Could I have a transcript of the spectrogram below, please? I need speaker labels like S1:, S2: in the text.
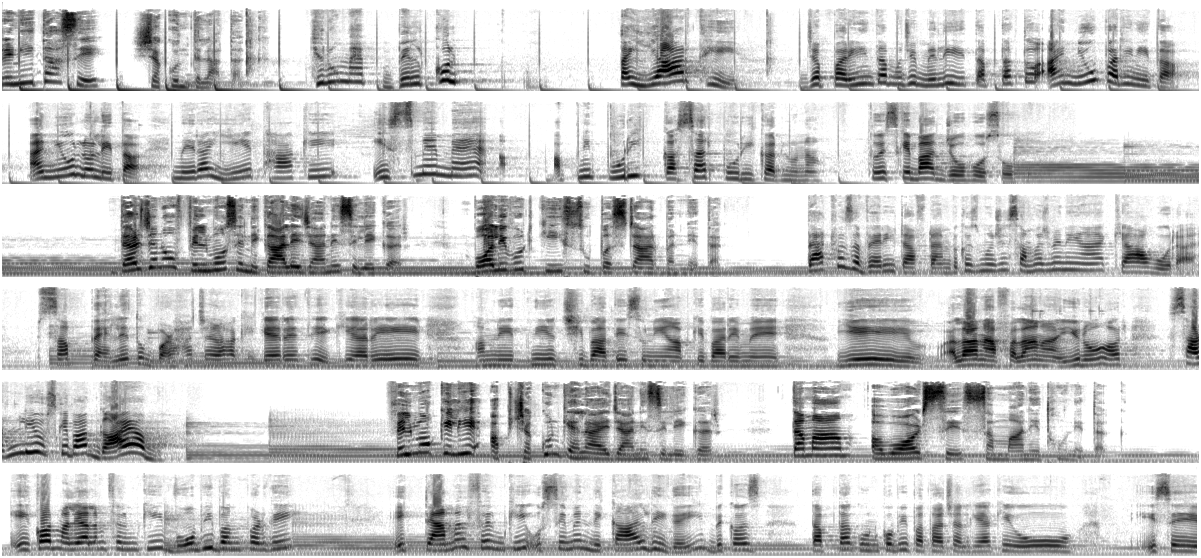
S1: परिणीता से शकुंतला तक।
S2: You know मैं बिल्कुल तैयार थी। जब परिणीता मुझे मिली तब तक तो I knew Parineeta. I knew Lolita. मेरा ये था कि इसमें मैं अपनी पूरी कसर पूरी कर लू ना तो इसके बाद जो हो सो।
S1: दर्जनों फ़िल्मों से निकाले जाने से लेकर बॉलीवुड की सुपरस्टार बनने तक।
S2: That was a very tough time because मुझे समझ में नहीं आया क्या हो रहा है। सब पहले तो बढ़ा चढ़ा के कह रहे थे कि अरे हमने इतनी अच्छी बातें सुनी आपके बारे में ये अलाना फलाना यू you नो know, और सडनली उसके बाद गायब।
S1: फ़िल्मों के लिए अपशकुन कहलाए जाने से लेकर तमाम अवार्ड से सम्मानित होने तक।
S2: एक और मलयालम फ़िल्म की वो भी बंद पड़ गई। एक तमिल फ़िल्म की उससे मैं निकाल दी गई बिकॉज़ तब तक उनको भी पता चल गया कि वो इसे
